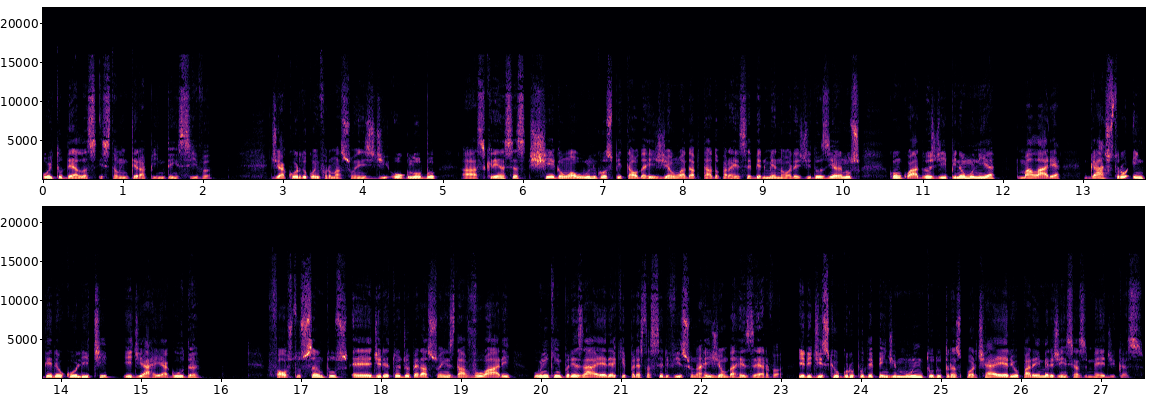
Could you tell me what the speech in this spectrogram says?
Oito delas estão em terapia intensiva. De acordo com informações de O Globo, as crianças chegam ao único hospital da região adaptado para receber menores de 12 anos com quadros de pneumonia, malária, gastroenteriocolite e diarreia aguda. Fausto Santos é diretor de operações da Voare, única empresa aérea que presta serviço na região da reserva. Ele diz que o grupo depende muito do transporte aéreo para emergências médicas.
